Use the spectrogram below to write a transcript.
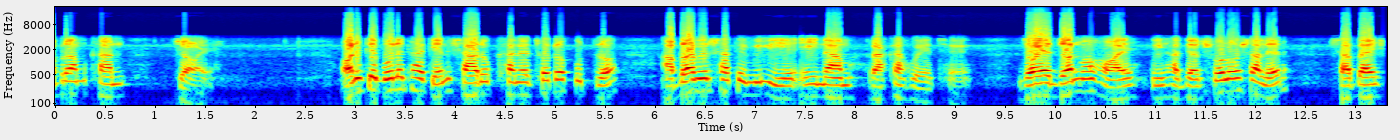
আবরাম খান জয়। অনেকে বলে থাকেন শাহরুখ খানের ছোট পুত্র আবরামের সাথে মিলিয়ে এই নাম রাখা হয়েছে। জয়ের জন্ম হয় দুই সালের সাতাইশ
